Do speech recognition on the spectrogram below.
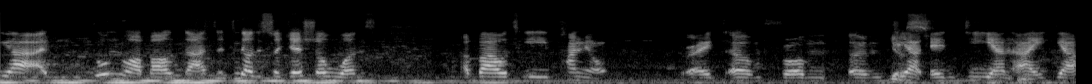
yeah I don't know about that. I think there was a suggestion once about a panel, right? Um, from um, Yes. yeah, and D and I, yeah.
